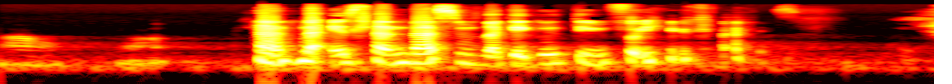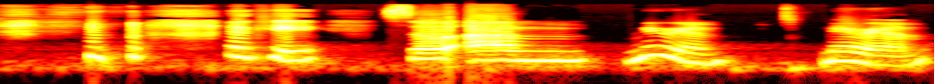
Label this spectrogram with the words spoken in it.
wow. Wow. And that is and that seems like a good thing for you guys. okay. So um Miriam, Miriam,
